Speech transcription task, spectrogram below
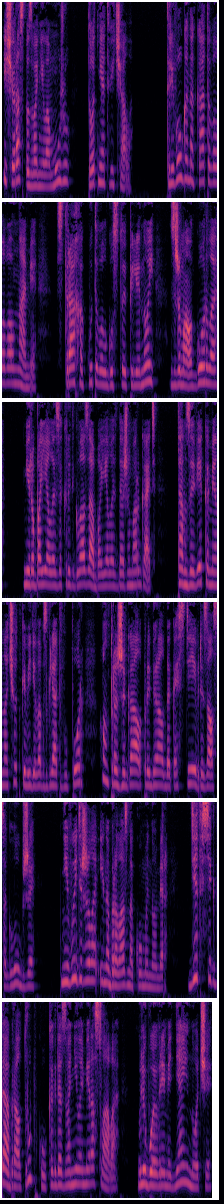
еще раз позвонила мужу, тот не отвечал. Тревога накатывала волнами, страх окутывал густой пеленой, сжимал горло. Мира боялась закрыть глаза, боялась даже моргать. Там за веками она четко видела взгляд в упор, он прожигал, пробирал до костей, врезался глубже — не выдержала и набрала знакомый номер. Дед всегда брал трубку, когда звонила Мирослава. В любое время дня и ночи,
